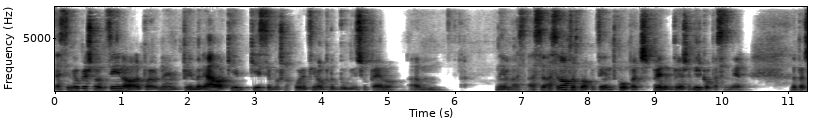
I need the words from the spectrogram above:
ali si imel kakšno oceno ali pa ne vem, primerjavo, kje, kje se boš lahko recimo pred Bubničem pelil. Um, Ne vem, a, se- a, se- a se lahko to sploh oceni, tako pač, preden priješ na dirko, pa se zmer. Pač,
